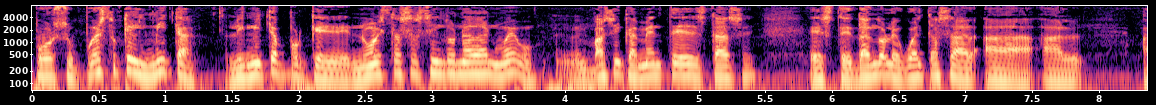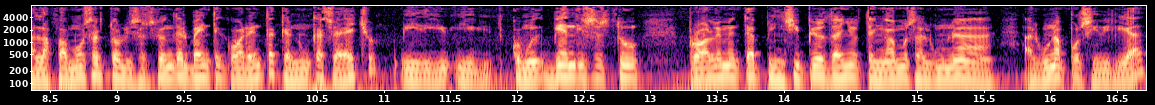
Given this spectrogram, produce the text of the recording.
Por supuesto que limita, limita porque no estás haciendo nada nuevo. Básicamente estás este, dándole vueltas a, a la famosa actualización del 2040 que nunca se ha hecho. Y, como bien dices tú, probablemente a principios de año tengamos alguna alguna posibilidad,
